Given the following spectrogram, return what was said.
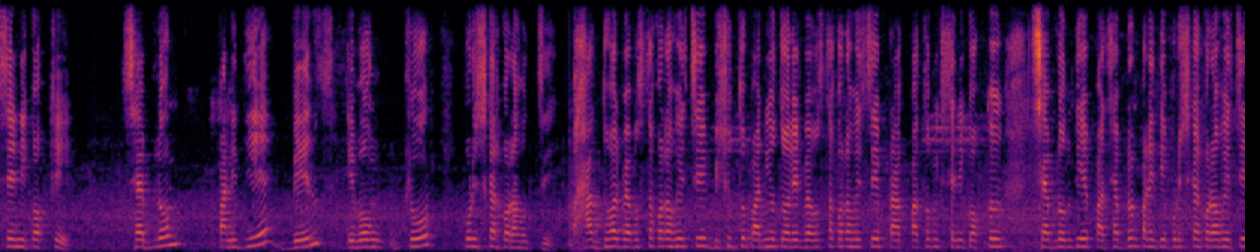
শ্রেণীকক্ষে স্যাভলন, পানি দিয়ে বেঞ্চ এবং ফ্লোর পরিষ্কার করা হচ্ছে। হাত ধোয়ার ব্যবস্থা করা হয়েছে, বিশুদ্ধ পানীয় জলের ব্যবস্থা করা হয়েছে, প্রাক প্রাথমিক শ্রেণীকক্ষ স্যাভলন দিয়ে স্যাভলন পানি দিয়ে পরিষ্কার করা হয়েছে,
